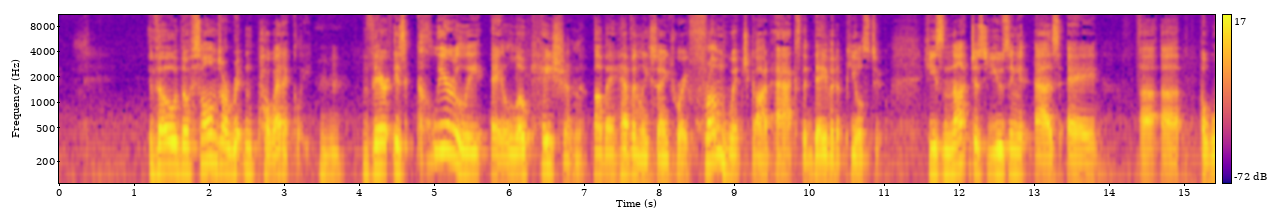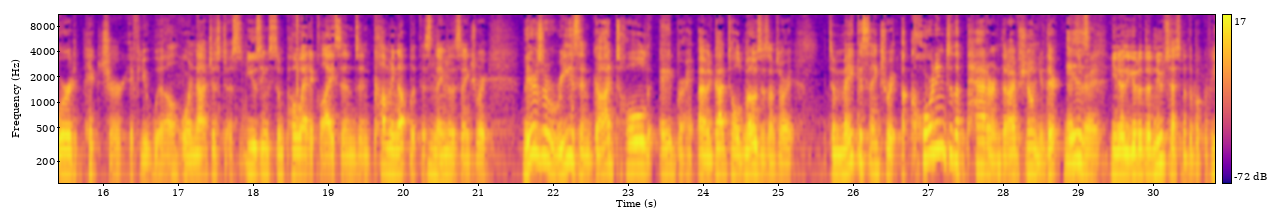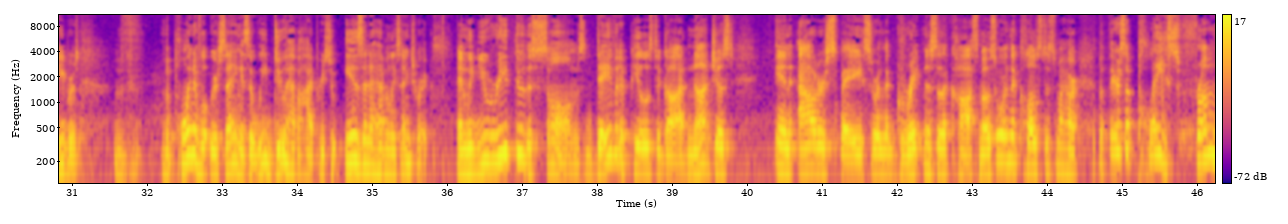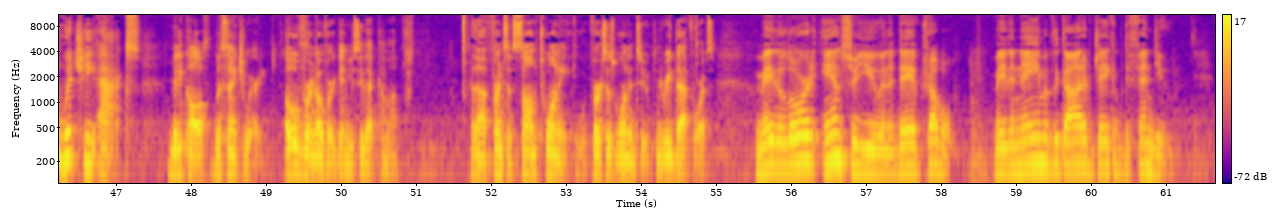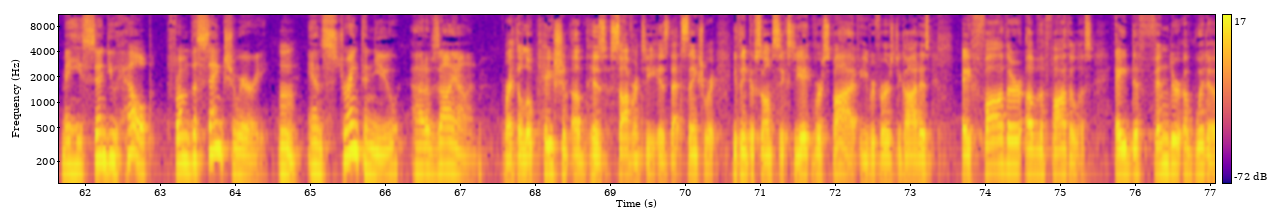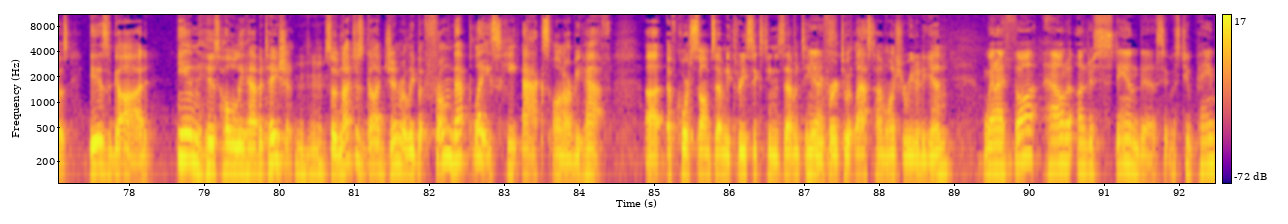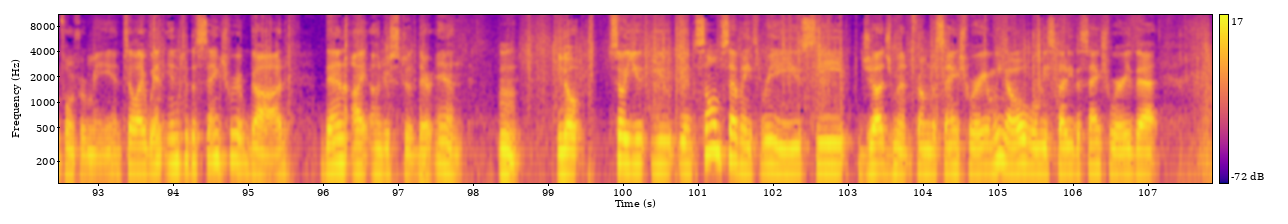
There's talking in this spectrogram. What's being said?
though the Psalms are written poetically, mm-hmm. there is clearly a location of a heavenly sanctuary from which God acts that David appeals to. He's not just using it as a uh, uh, a word picture, if you will, or not just as using some poetic license and coming up with this thing of the sanctuary. There's a reason God told Abraham. I mean, God told Moses. I'm sorry. To make a sanctuary according to the pattern that I've shown you, there is, right. you know, you go to the New Testament, the book of Hebrews. th- The point of what we're saying is that we do have a high priest who is in a heavenly sanctuary. And when you read through the Psalms, David appeals to God not just in outer space or in the greatness of the cosmos or in the closeness of my heart, but there's a place from which he acts that he calls the sanctuary. Over and over again, you see that come up. Uh, for instance, Psalm 20, verses 1 and 2. Can you read that for us? May the Lord answer you in the day of trouble. May the name of the God of Jacob defend you. May he send you help from the sanctuary and strengthen you out of Zion. Right? The location of his sovereignty is that sanctuary. You think of Psalm 68, verse 5. He refers to God as a father of the fatherless, a defender of widows, is God in his holy habitation. So, not just God generally, but from that place, he acts on our behalf. Uh, of course, Psalm 73, 16 and 17, we Yes. referred to it last time. Why don't you read it again? When I thought how to understand this, it was too painful for me until I went into the sanctuary of God. Then I understood their end. You know, So you, you in Psalm 73 you see judgment from the sanctuary and we know when we study the sanctuary that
